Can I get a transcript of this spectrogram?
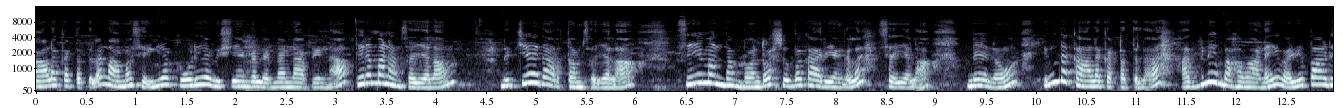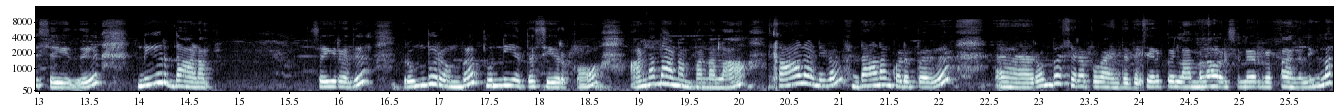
காலகட்டத்தில் நாம் செய்யக்கூடிய விஷயங்கள் என்னென்ன அப்படின்னா திருமணம் செய்யலாம் நிச்சயதார்த்தம் செய்யலாம் சீமந்தம் போன்ற சுப காரியங்களை செய்யலாம். மேலும் இந்த காலகட்டத்தில் அக்னி பகவானை வழிபாடு செய்து நீர்தானம் செய்கிறது. ரொம்ப ரொம்ப புண்ணியத்தை சேர்க்கும். அன்னதானம் பண்ணலாம். காலணிகள் தானம் கொடுப்பது ரொம்ப சிறப்பு வாய்ந்தது. சிறப்பு இல்லாமலாம் ஒரு சிலர் இருப்பாங்க இல்லைங்களா?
